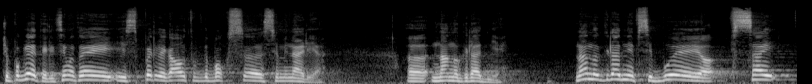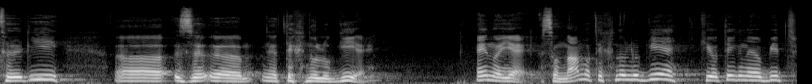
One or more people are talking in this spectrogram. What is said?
Če pogledate, recimo to je iz prvega out of the box eh, seminarja, nanogradnje. Nanogradnje vsebujejo vsaj tri uh, z, uh, tehnologije. Eno je, so nanotehnologije, ki otegnejo biti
